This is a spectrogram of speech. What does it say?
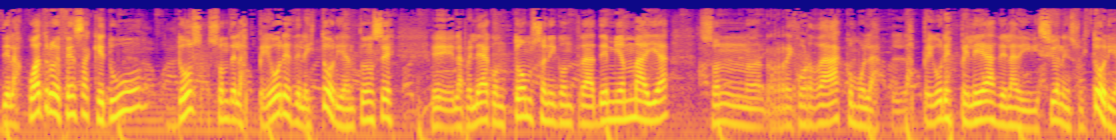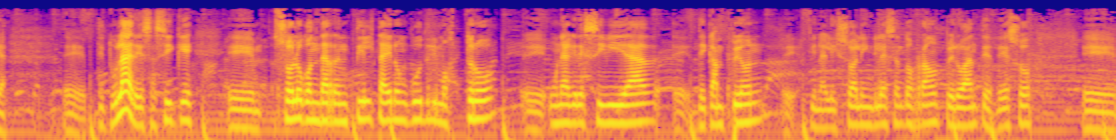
de las cuatro defensas que tuvo, dos son de las peores de la historia. Entonces, la pelea con Thompson y contra Demian Maya son recordadas como las peores peleas de la división en su historia. Titulares, así que solo con Darren Till Tyron Woodley mostró una agresividad de campeón, finalizó al inglés en dos rounds, pero antes de eso eh,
